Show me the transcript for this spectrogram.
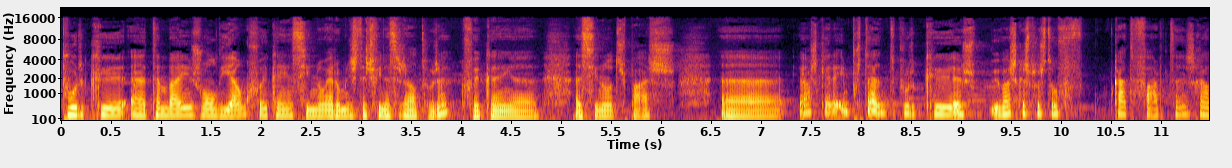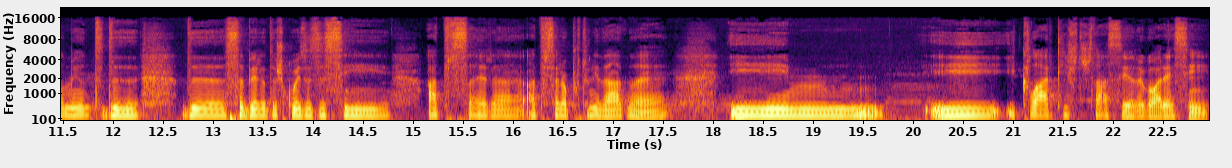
Porque uh, também João Leão, que foi quem assinou, era o Ministro das Finanças na altura, que foi quem uh, assinou o despacho, uh, eu acho que era importante porque eu acho que as pessoas estão um bocado fartas realmente de, de saber das coisas assim à terceira, à terceira oportunidade, não é? E, hum, e, e, claro que isto está a ser agora, é assim,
